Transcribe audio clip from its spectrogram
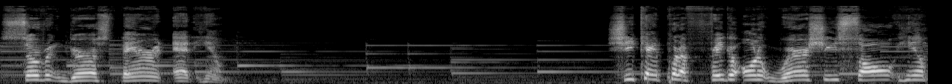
servant girl staring at him, she can't put a finger on it where she saw him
